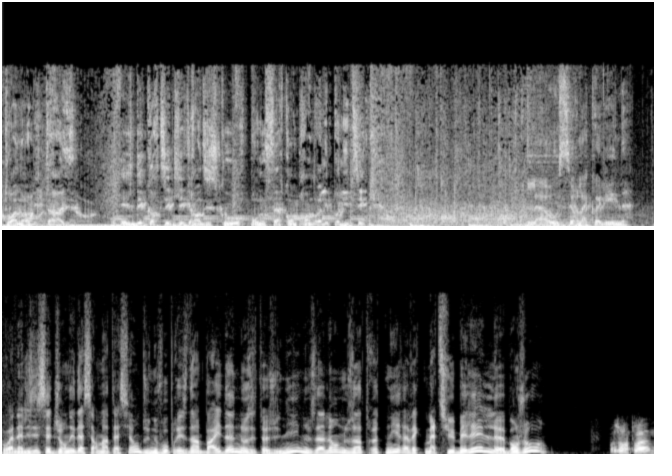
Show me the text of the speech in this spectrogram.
Antoine Robitaille. Il décortique les grands discours pour nous faire comprendre les politiques. Là-haut sur la colline. Pour analyser cette journée d'assermentation du nouveau président Biden aux États-Unis, nous allons nous entretenir avec Mathieu Bellil. Bonjour. Bonjour Antoine.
